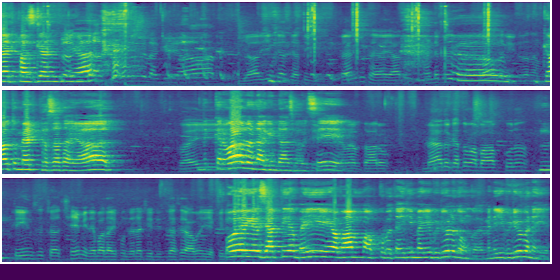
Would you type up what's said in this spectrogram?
मैच फंस गया यार। यार यार। ये क्या जाती है पैन क्यों उठाया यार ठंडे पे क्या तो मैच फंसा था यार। भाई करवा लो नागिन डांस मुझसे। मैं बता रहा हूँ। मैं तो कहता हूँ अब आपको ना हम्म। तीन से छह महीने बाद आईफोन देना चाहिए जैसे आपने यकीन ओए ये ज्यादती है भाई अब हम आपको बताएगी मैं ये वीडियो लगाऊँगा मैंने ये वीडियो बनाई है।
